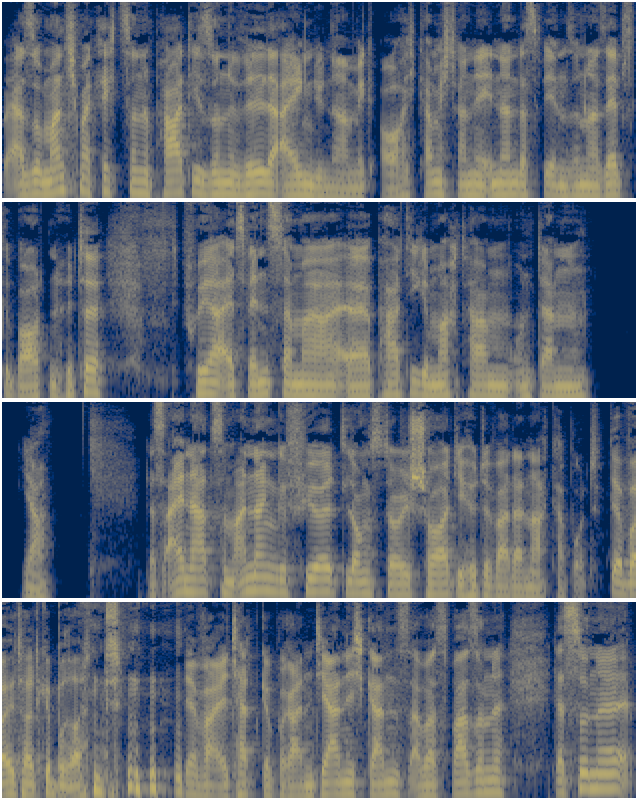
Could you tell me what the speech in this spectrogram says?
also manchmal kriegt so eine Party so eine wilde Eigendynamik auch. Ich kann mich dran erinnern, dass wir in so einer selbstgebauten Hütte früher als Fenster mal äh, Party gemacht haben und dann, ja, das eine hat zum anderen geführt. Long story short, die Hütte war danach kaputt. Der Wald hat gebrannt. Der Wald hat gebrannt. Ja, nicht ganz, aber es war so eine, das ist so eine,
